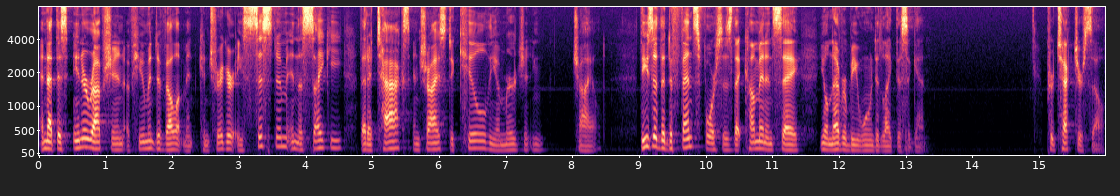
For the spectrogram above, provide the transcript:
and that this interruption of human development can trigger a system in the psyche that attacks and tries to kill the emerging child. These are the defense forces that come in and say, You'll never be wounded like this again. Protect yourself.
